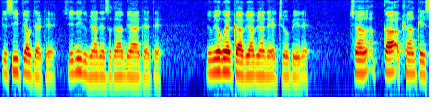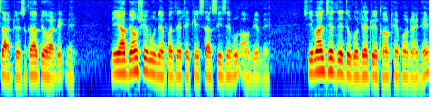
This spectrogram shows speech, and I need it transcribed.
ပစ္စည်းပြောက်တတ်တယ်ရင်းနှီးသူများနဲ့စကားများတတ်တယ်လူမျိုးကွဲကများများနဲ့အကျိုးပေးတယ်ချမ်းကားအခန်းကိစ္စအတွက်စကားပြောရလိမ့်မယ် နေရာပြောင်းရွှေ့မှုနဲ့ပတ်သက်တဲ့ကိစ္စစီစဉ်မှုအောင်မြင်မယ်ရီမန်းချက်သည့်တို့ကိုလက်တွေ့ကောင်းထည့်ဖော်နိုင်တယ်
